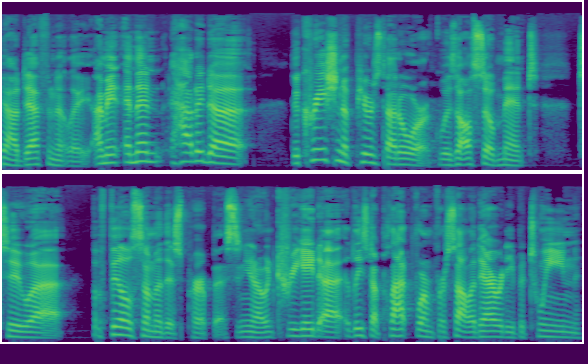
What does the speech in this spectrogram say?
Yeah, definitely. I mean, and then how did uh, the creation of peers.org was also meant to uh, fulfill some of this purpose and, you know, and create a, at least a platform for solidarity between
